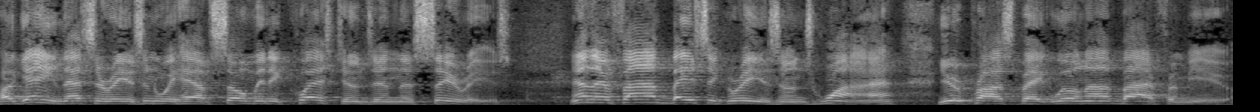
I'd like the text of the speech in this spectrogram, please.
Again, that's the reason we have so many questions in this series. Now, there are five basic reasons why your prospect will not buy from you.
